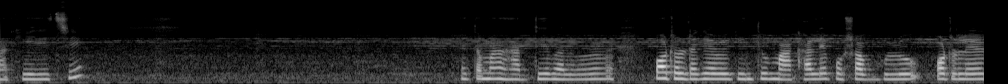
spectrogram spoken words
মাখিয়ে দিচ্ছি। এই তো আমার হাত দিয়ে ভালোভাবে পটলটাকে এভাবে কিন্তু মাখালে সবগুলো পটলের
